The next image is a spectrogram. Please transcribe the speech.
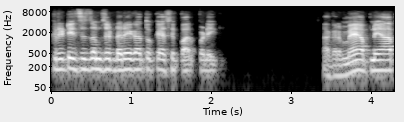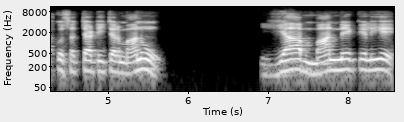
क्रिटिसिज्म से डरेगा तो कैसे पार पड़ेगी? अगर मैं अपने आप को सच्चा टीचर मानूं या मानने के लिए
